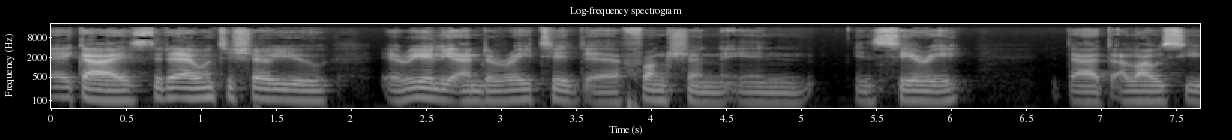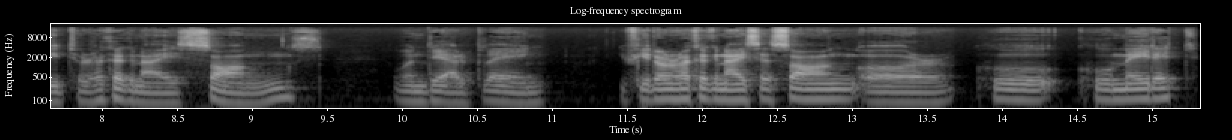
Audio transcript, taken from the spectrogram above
Hey guys, today I want to show you a really underrated uh, function in in Siri that allows you to recognize songs when they are playing. If you don't recognize a song or who who made it,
